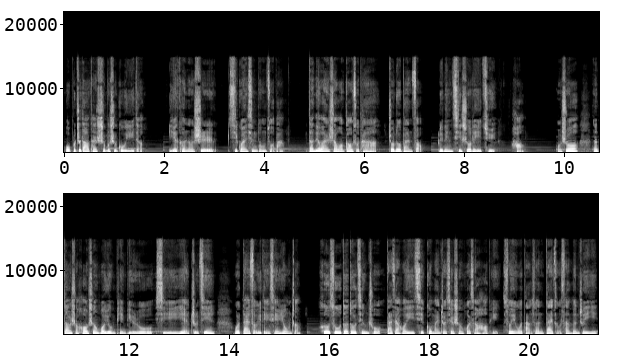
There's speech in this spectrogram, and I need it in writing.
我不知道他是不是故意的，也可能是习惯性动作吧。当天晚上，我告诉他周六搬走，零零七说了一句“好”。我说：“那到时候生活用品，比如洗衣液、纸巾，我带走一点先用着。合租的都清楚，大家会一起购买这些生活消耗品，所以我打算带走三分之一。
